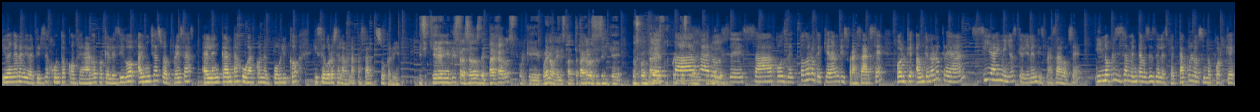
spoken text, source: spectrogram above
y vengan a divertirse junto con Gerardo porque les digo hay muchas sorpresas. A él le encanta jugar con el público y seguro se la van a pasar súper bien y si quieren ir disfrazados de pájaros, porque bueno, el espantapájaros es el que nos contará de estos cuentos pájaros, de sapos, de todo lo que quieran disfrazarse, porque aunque no lo crean, sí hay niños que vienen disfrazados, ¿eh? Y no precisamente a veces del espectáculo, sino porque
